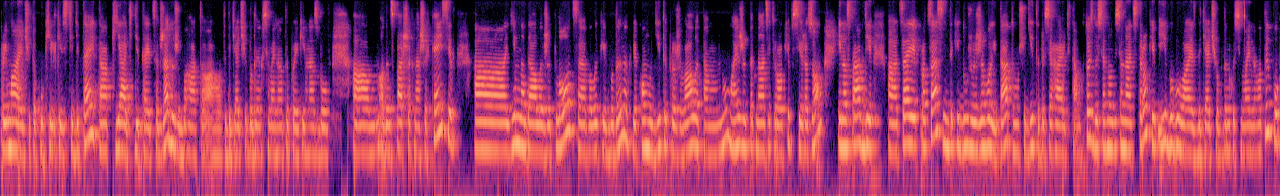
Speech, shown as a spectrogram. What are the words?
приймаючи таку кількість дітей, та 5 дітей це вже дуже багато. А от дитячий будинок сімейного типу, який в нас був один з перших наших кейсів, їм надали житло. Це великий будинок, в якому діти проживали там ну майже 15 років всі разом. І насправді цей процес він такий дуже живий, та тому що діти досягають там хтось досягнув 18 років і вибуває з дитячого будинку сімейного типу,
